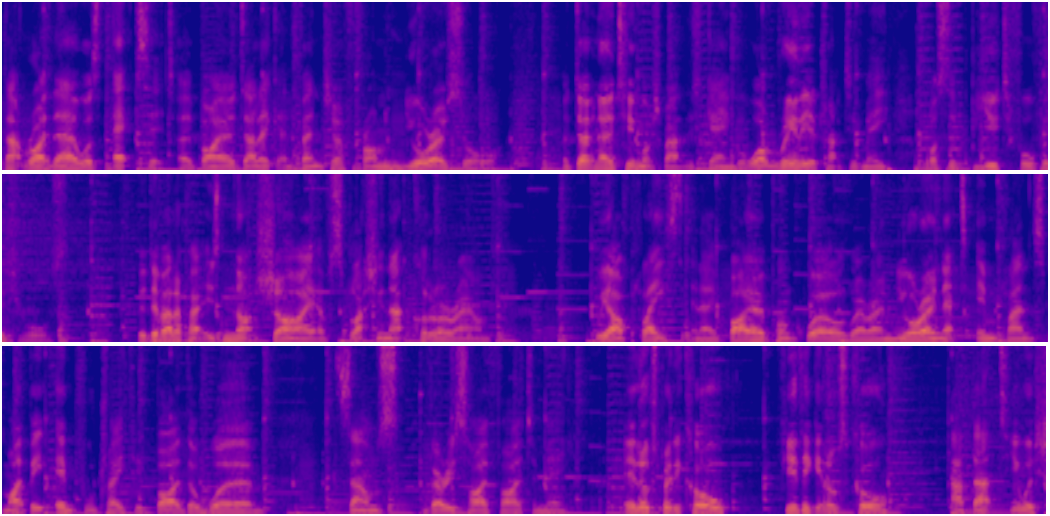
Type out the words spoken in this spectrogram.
That right there was Exit, a biodelic adventure from Neurosaur. I don't know too much about this game, but what really attracted me was the beautiful visuals. The developer is not shy of splashing that colour around. We are placed in a biopunk world where our neuronet implants might be infiltrated by the worm. sounds very sci-fi to me. It looks pretty cool. If you think it looks cool, add that to your wish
